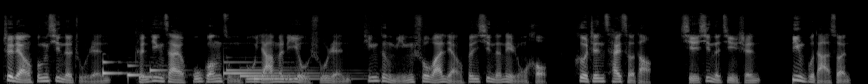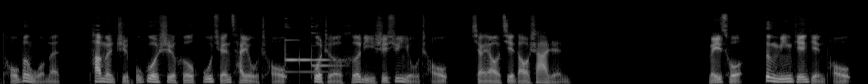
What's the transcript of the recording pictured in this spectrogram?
这两封信的主人肯定在湖广总督衙门里有熟人。听邓明说完两封信的内容后，贺真猜测到，写信的近身并不打算投奔我们，他们只不过是和胡全才有仇，或者和李世勋有仇，想要借刀杀人。没错，邓明点点头。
